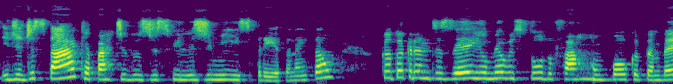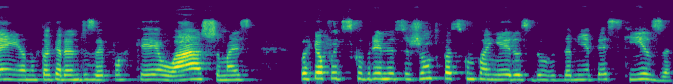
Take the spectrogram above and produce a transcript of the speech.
e de destaque a partir dos desfiles de Miss Preta. Né? Então, que eu estou querendo dizer, e o meu estudo fala um pouco também, eu não estou querendo dizer porque eu acho, mas porque eu fui descobrindo isso junto com as companheiras do, da minha pesquisa,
